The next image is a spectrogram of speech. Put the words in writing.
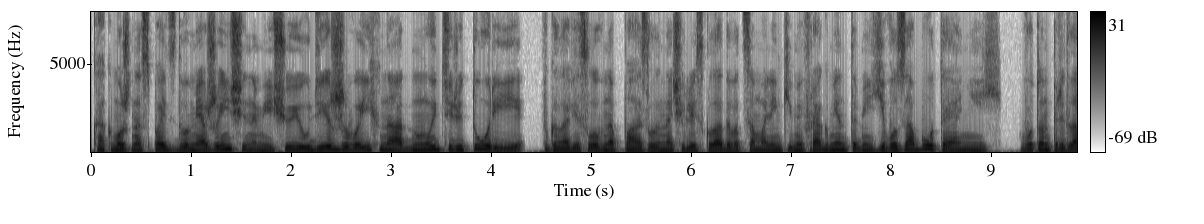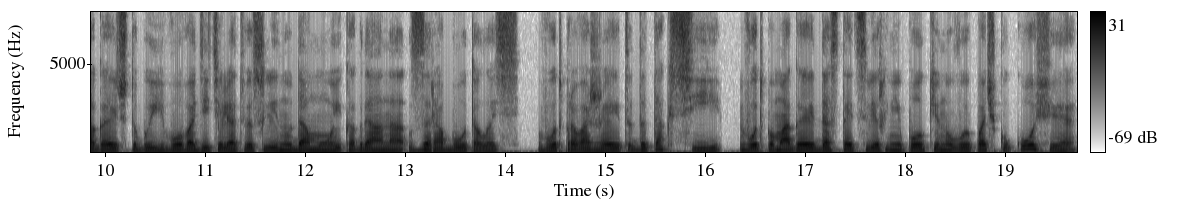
Как можно спать с двумя женщинами, еще и удерживая их на одной территории? В голове словно пазлы начали складываться маленькими фрагментами его заботы о ней. Вот он предлагает, чтобы его водитель отвез Лину домой, когда она заработалась. Вот провожает до такси. Вот помогает достать с верхней полки новую пачку кофе.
